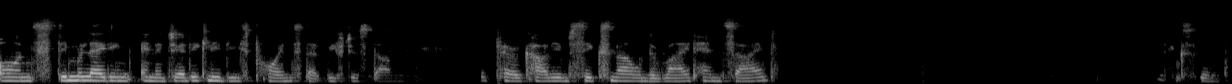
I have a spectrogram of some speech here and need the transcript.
on stimulating energetically these points that we've just done. Pericardium 6 now on the right hand side. Excellent.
